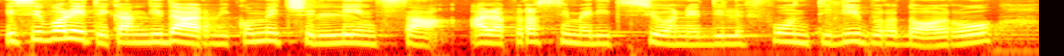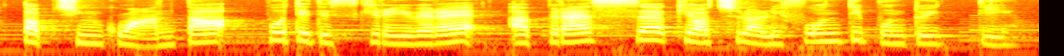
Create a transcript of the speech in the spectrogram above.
e se volete candidarvi come eccellenza alla prossima edizione delle Fonti Libro d'Oro Top 50 potete scrivere a press-lefonti.it.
